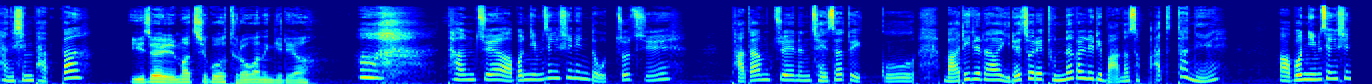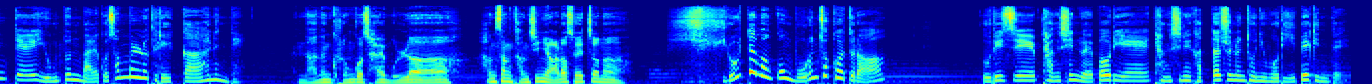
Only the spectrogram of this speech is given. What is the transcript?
당신 바빠? 이제 일 마치고 들어가는 길이야. 아, 다음 주에 아버님 생신인데 어쩌지? 다다음 주에는 제사도 있고 말일이라 이래저래 돈 나갈 일이 많아서 빠듯하네. 아버님 생신 때 용돈 말고 선물로 드릴까 하는데. 나는 그런 거 잘 몰라. 항상 당신이 알아서 했잖아. 이럴 때만 꼭 모른 척 하더라. 우리 집 당신 외벌이에 당신이 갖다 주는 돈이 월 200인데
